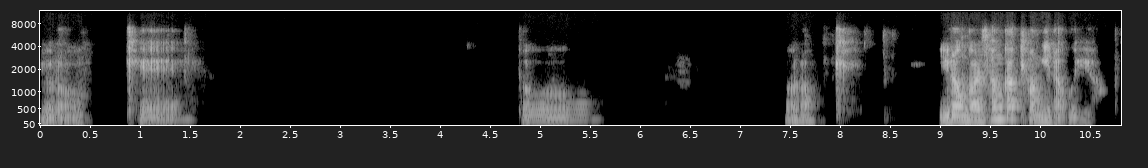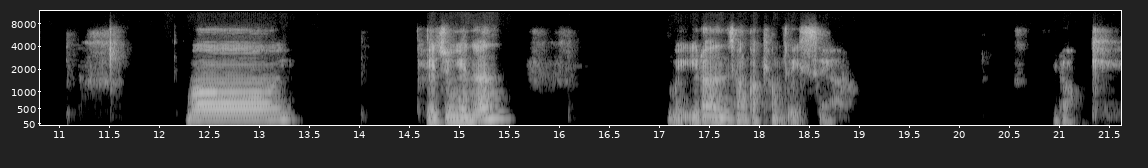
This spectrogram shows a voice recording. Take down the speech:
이렇게 또 이렇게 이런 걸 삼각형이라고 해요. 뭐, 그 중에는 뭐 이런 삼각형도 있어요. 이렇게.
